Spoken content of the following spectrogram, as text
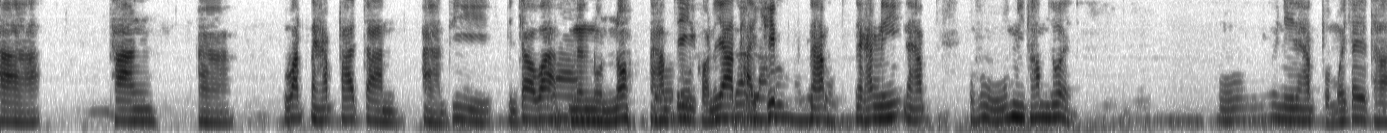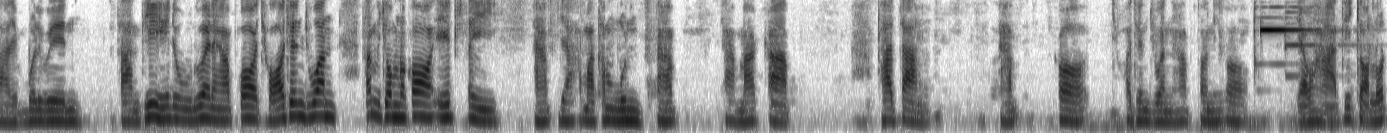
อ่าทางอ่าวัดนะครับพระอาจารย์อ่าที่เป็นเจ้าวาดเมืองนนท์เนาะนะครับ ที่ขออนุญาตถ่ายคลิปนะครับ ในครั้งนี้นะครับโอ้โหมีถ้ำด้วยโอ้ยนี่นะครับ ผมก็จะถ่ายบริเวณสถานที่ให้ดูด้วยนะครับ ก็ขอเชิญชวนท่านผู้ชมแล้วก็เอฟซีนะครับ อยากมาทำบุญนะครับ อยากมากราบพระอาจารย์ นะครับ ก็ขอเชิญชวนนะครับ ตอนนี้ก็เดี๋ยวหาที่จอดรถ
